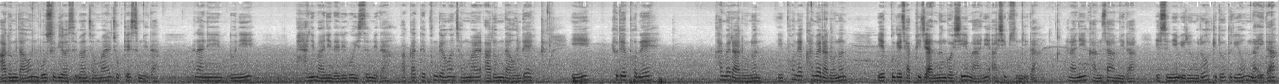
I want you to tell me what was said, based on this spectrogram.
아름다운 모습이었으면 정말 좋겠습니다. 하나님 눈이 많이 많이 내리고 있습니다. 바깥의 풍경은 정말 아름다운데 이 휴대폰의 카메라로는 이 폰의 카메라로는 예쁘게 잡히지 않는 것이 많이 아쉽습니다. 하나님 감사합니다. 예수님 이름으로 기도드리옵나이다.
